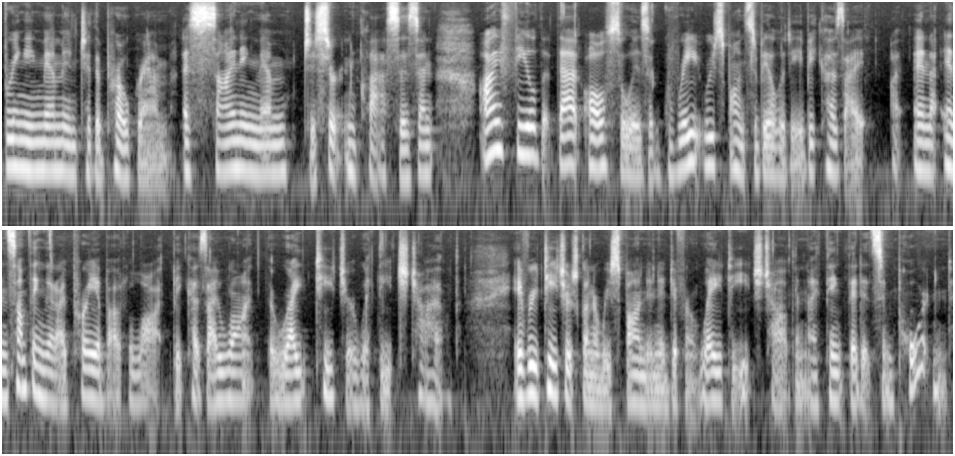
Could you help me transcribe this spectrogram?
bringing them into the program, assigning them to certain classes. And I feel that that also is a great responsibility because I, and, and something that I pray about a lot because I want the right teacher with each child. Every teacher is going to respond in a different way to each child, and I think that it's important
